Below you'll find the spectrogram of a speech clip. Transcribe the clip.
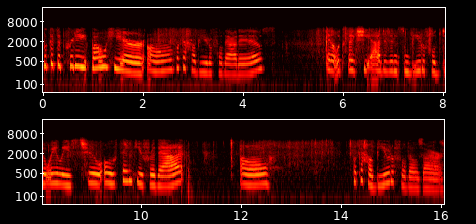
Look at the pretty bow here. Oh, look at how beautiful that is. And it looks like she added in some beautiful doilies too. Oh, thank you for that. Oh, look at how beautiful those are.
